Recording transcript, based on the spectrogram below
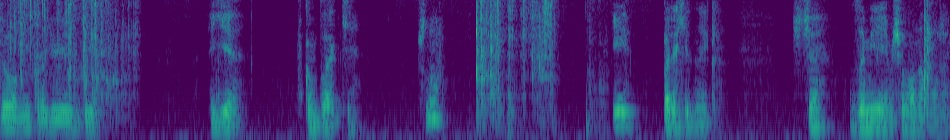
До мікро USB є в комплекті шнур і перехідник. Ще заміряємо, що вона може.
